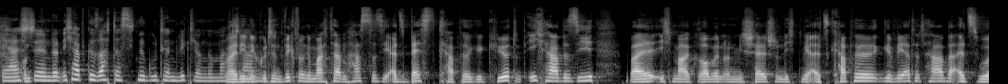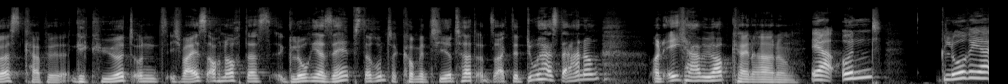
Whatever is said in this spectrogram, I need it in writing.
Ja, und stimmt. Und ich habe gesagt, dass sie eine gute Entwicklung gemacht haben. Weil die eine gute Entwicklung gemacht haben, hast du sie als Best Couple gekürt und ich habe sie, weil ich Mark Robin und Michelle schon nicht mehr als Couple gewertet habe, als Worst Couple gekürt. Und ich weiß auch noch, dass Gloria selbst darunter kommentiert hat und sagte, du hast Ahnung und ich habe überhaupt keine Ahnung. Ja, und Gloria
